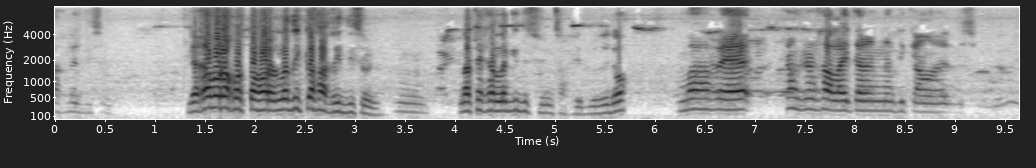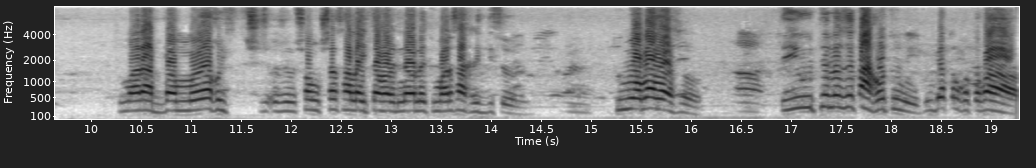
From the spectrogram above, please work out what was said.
চাকরি দিছো। করতে পারো না দীক্ষা চাকরি না টেকার লাগি দিছুন চাকরি বুঝি তো আমার সংসার চালাইতে না দিকে আমার দিছো। তোমার আব্বা মই সংসার চালাইতে পারি না হলে তোমার চাকরি দিছুন? তুমি অভাব আছো? তুই যে তুমি তুমি বেতন কত পাও?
